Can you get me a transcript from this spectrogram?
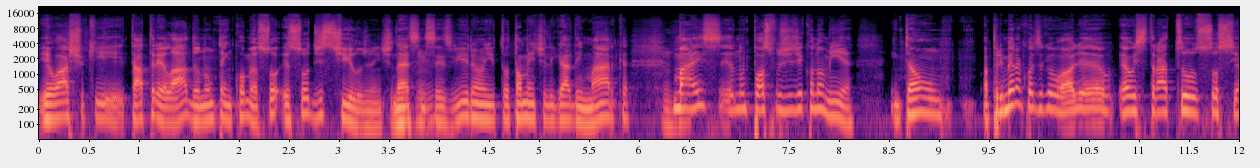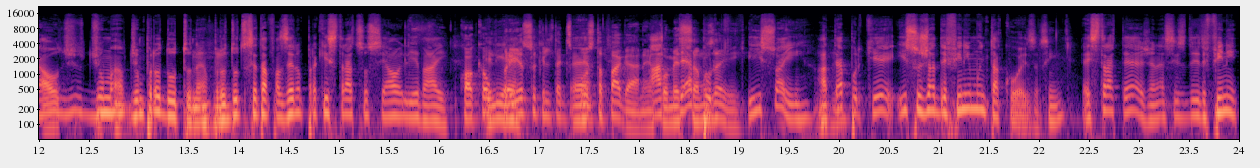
eu acho que tá atrelado, não tem como. Eu sou, eu sou de estilo, gente, né? Assim, vocês viram e totalmente ligado em marca, mas eu não posso fugir de economia. Então, a primeira coisa que eu olho é, o- é o extrato social de, de, uma, de um produto, né? O produto que você está fazendo, para que extrato social ele vai. Qual que é o Ele preço que ele está disposto a pagar, né? Até Começamos por- aí. Isso aí. Até porque isso já define muita coisa. Sim. É estratégia, né? Isso define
